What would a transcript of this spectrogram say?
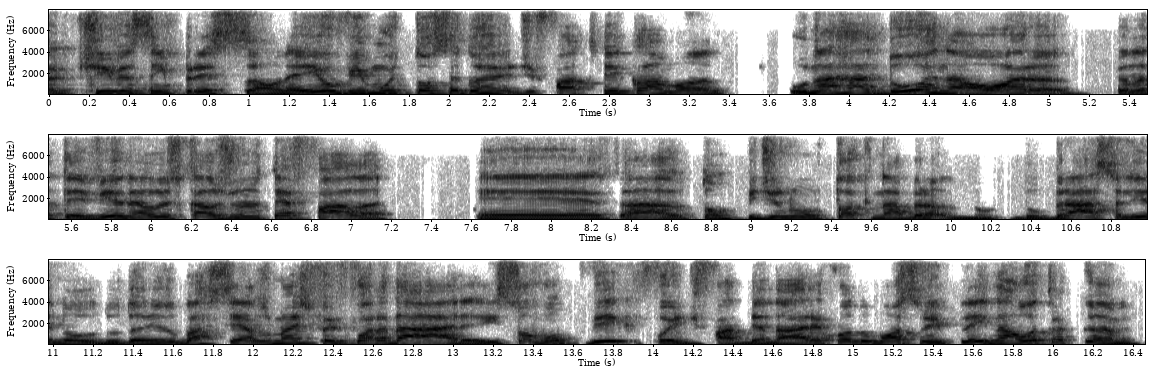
Eu tive essa impressão, né? Eu vi muito torcedor de fato reclamando. O narrador, na hora, pela TV, né? O Luiz Carlos Júnior até fala. É, ah, estão pedindo um toque na, no, do braço ali no, do Danilo Barcelos, mas foi fora da área. E só vão ver que foi de fato dentro da área quando mostra o replay na outra câmera.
